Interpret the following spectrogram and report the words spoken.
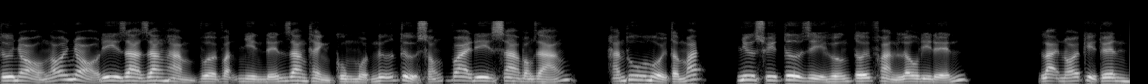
Từ nhỏ ngõ nhỏ đi ra Giang Hàm vừa vặn nhìn đến Giang Thành cùng một nữ tử sóng vai đi xa bóng dáng, hắn thu hồi tầm mắt, như suy tư gì hướng tới phản lâu đi đến. Lại nói kỳ tuyên,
